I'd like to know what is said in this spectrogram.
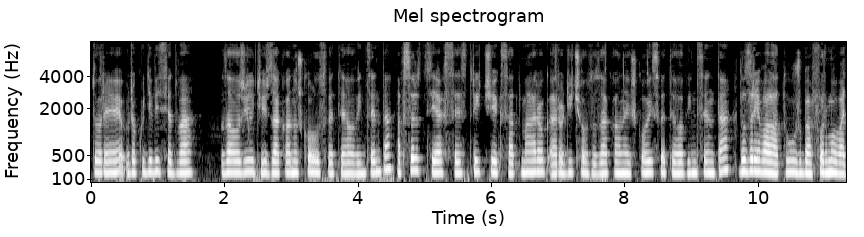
ktoré v roku 92 Založili tiež základnú školu svätého Vincenta a v srdciach sestričiek Satmárok a rodičov zo základnej školy svätého Vincenta dozrievala túžba formovať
